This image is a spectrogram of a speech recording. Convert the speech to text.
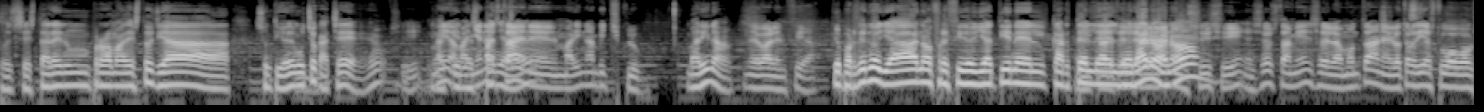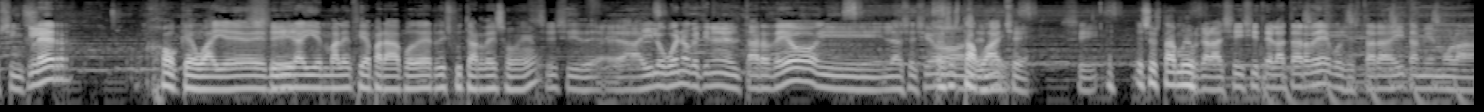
pues estar en un programa de estos ya es un tío de mucho caché, ¿eh? Sí. Mira, mañana España, está ¿eh? en el Marina Beach Club Marina, de Valencia. que por cierto ya han ofrecido, ya tiene el cartel, El del de verano, ¿no? Sí, sí, esos también se la montan. El otro día estuvo Bob Sinclair. Jo, qué guay, ¿eh? Sí. Vivir ahí en Valencia para poder disfrutar de eso, ¿eh? Sí, sí, de- ahí lo bueno que tienen el tardeo y la sesión Eso está de guay. noche. Sí. Eso está muy Porque a las 6, 7 de la tarde, pues estar ahí también mola.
